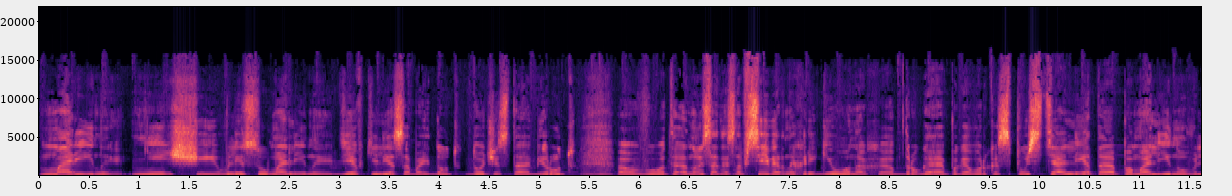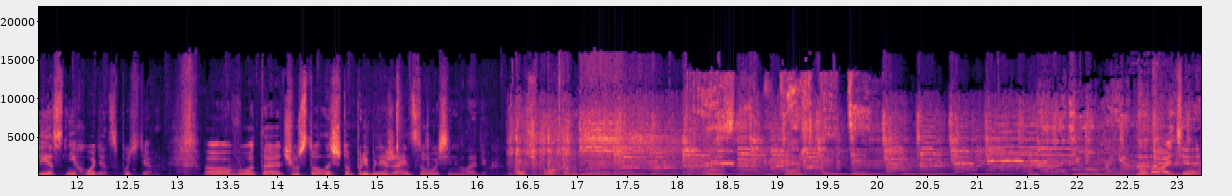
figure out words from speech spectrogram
Марины, не ищи в лесу малины, девки лес обойдут, дочисто оберут. Э, Вот. Ну и, соответственно, в северных регионах э, другая поговорка, спустя лето по малину в лес не ходят, спустя. Э, Вот. А Чувствовалось, что приближается осень, Владик. Очень плохо. Праздник каждый день. Ну, давайте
